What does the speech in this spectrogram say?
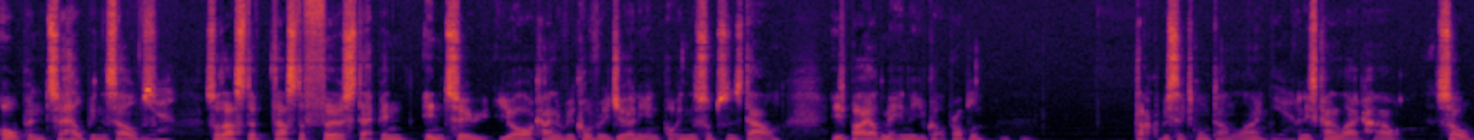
open to helping themselves. yeah So that's the that's the first step in into your kind of recovery journey and putting the substance down is by admitting that you've got a problem. Mm-hmm. That could be six months down the line. Yeah. And it's kind of like how so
